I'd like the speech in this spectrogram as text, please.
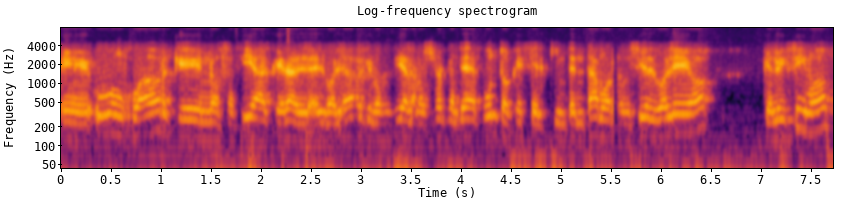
eh, hubo un jugador que nos hacía, que era el, el goleador que nos hacía la mayor cantidad de puntos, que es el que intentamos reducir el goleo, que lo hicimos,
